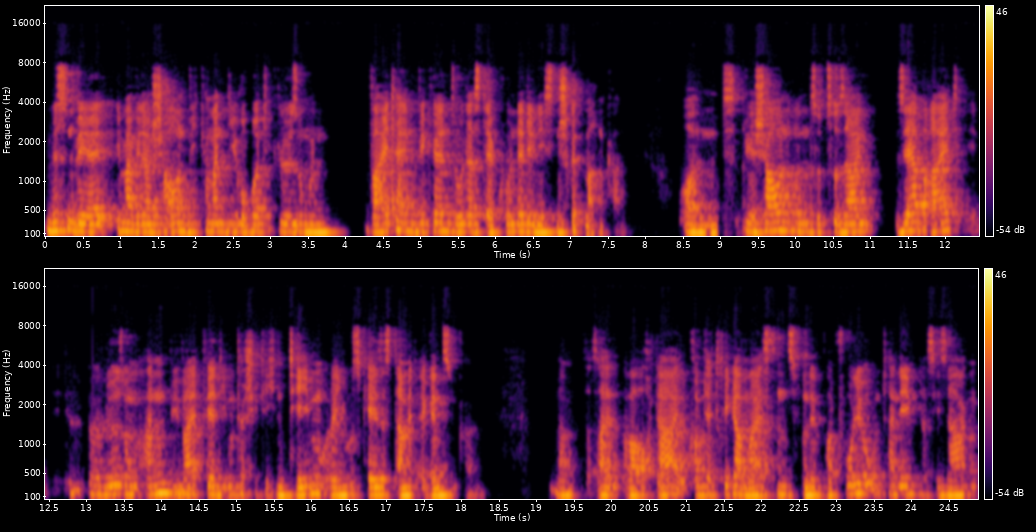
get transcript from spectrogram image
müssen wir immer wieder schauen, wie kann man die Robotiklösungen weiterentwickeln, so dass der Kunde den nächsten Schritt machen kann. Und wir schauen uns sozusagen sehr breit Lösungen an, wie weit wir die unterschiedlichen Themen oder Use Cases damit ergänzen können. Das heißt, aber auch da kommt der Trigger meistens von den Portfoliounternehmen, dass sie sagen,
